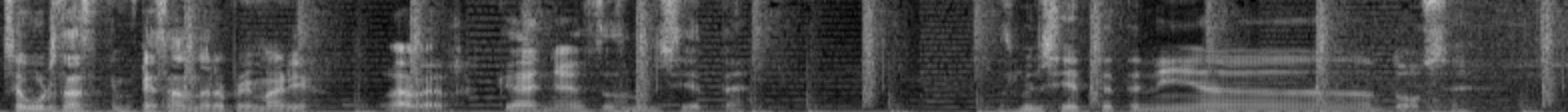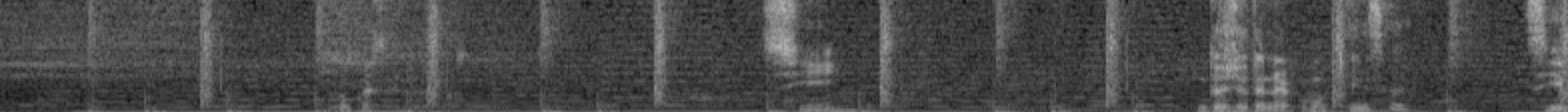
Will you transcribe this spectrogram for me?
Seguro estás empezando la primaria. A ver, ¿qué año es? 2007. 2007 tenía 12. No pues. Sí. Entonces yo tenía como 15. Sí,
